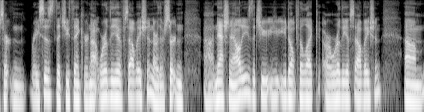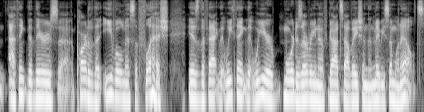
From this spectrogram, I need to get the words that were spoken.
certain races that you think are not worthy of salvation? Are there certain uh, nationalities that you, you you don't feel like are worthy of salvation? Um, I think that there's uh, part of the evilness of flesh is the fact that we think that we are more deserving of God's salvation than maybe someone else.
